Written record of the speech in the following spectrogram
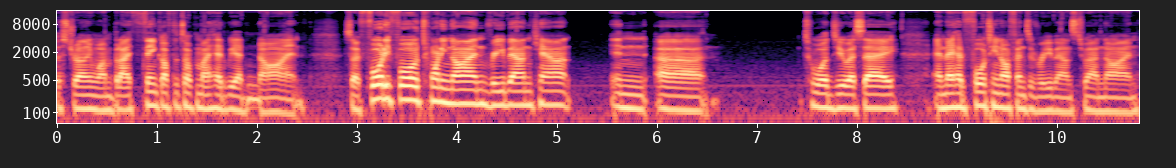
Australian one, but I think off the top of my head, we had nine. So 44 29 rebound count in uh, towards USA, and they had 14 offensive rebounds to our nine.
